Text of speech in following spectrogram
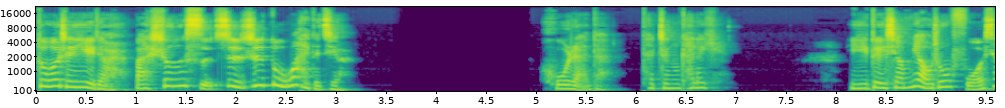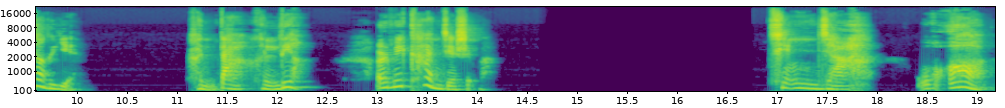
多着一点把生死置之度外的劲儿。忽然的，他睁开了眼，一对像庙中佛像的眼，很大很亮，而没看见什么。亲家，我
